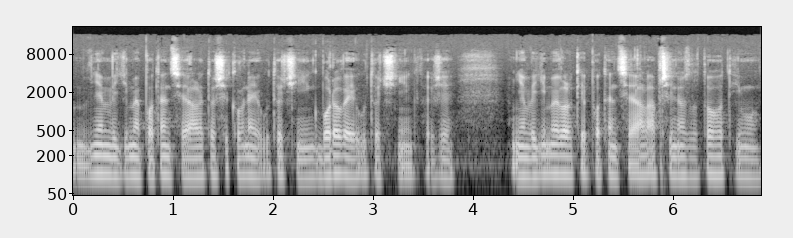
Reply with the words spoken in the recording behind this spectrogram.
v něm vidíme potenciál, je to šikovný útočník, bodový útočník, takže v něm vidíme velký potenciál a přínos do toho týmu.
